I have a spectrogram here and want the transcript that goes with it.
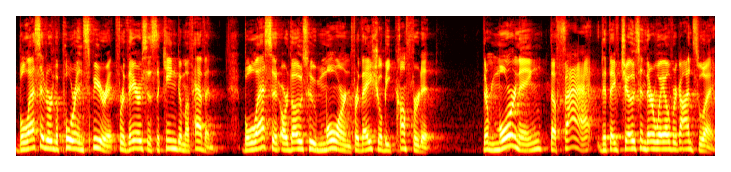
Blessed are the poor in spirit, for theirs is the kingdom of heaven. Blessed are those who mourn, for they shall be comforted. They're mourning the fact that they've chosen their way over God's way.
